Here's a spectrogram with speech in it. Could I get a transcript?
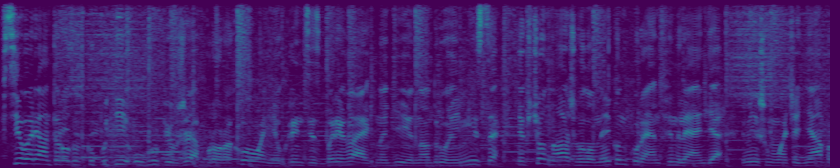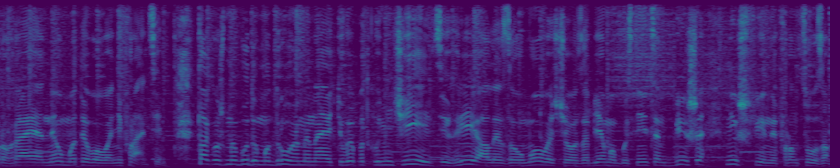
Всі варіанти розвитку подій у групі вже прораховані. Українці зберігають надію на друге місце, якщо наш головний конкурент Фінляндія в іншому матчі дня програє неумотивовані Франції. Також ми будемо другими навіть у випадку нічиєї в цій грі, але за умови, що заб'ємо боснійцям більше ніж фіни французам.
